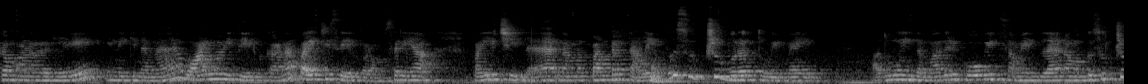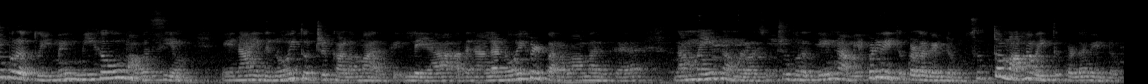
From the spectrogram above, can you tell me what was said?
வணக்கம் மாணவர்களே இன்னைக்கு நம்ம வாய்மொழி தேர்வுக்கான பயிற்சி செய்ய போகிறோம் சரியா? பயிற்சியில் நம்ம பண்ணுற தலைப்பு சுற்றுப்புற தூய்மை. அதுவும் இந்த மாதிரி கோவிட் சமயத்தில் நமக்கு சுற்றுப்புற தூய்மை மிகவும் அவசியம். ஏன்னா இது நோய் தொற்று காலமாக இருக்குது இல்லையா? அதனால் நோய்கள் பரவாமல் இருக்க நம்மையும் நம்மளோட சுற்றுப்புறத்தையும் நாம் எப்படி வைத்துக்கொள்ள வேண்டும்? சுத்தமாக வைத்துக்கொள்ள வேண்டும்.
